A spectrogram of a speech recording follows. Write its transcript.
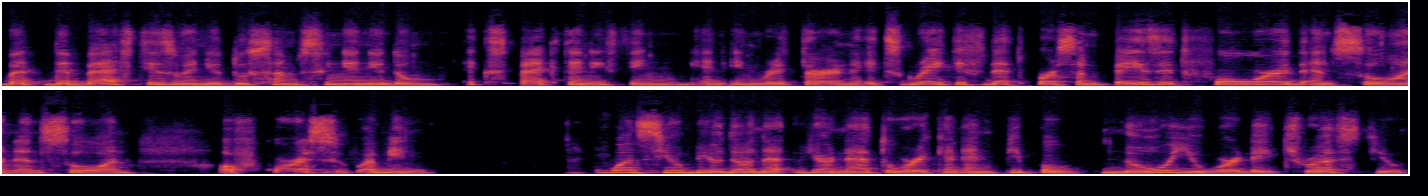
but the best is when you do something and you don't expect anything in, in return. It's great if that person pays it forward and so on and so on. Of course i mean once you build on your network and, and people know you or they trust you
